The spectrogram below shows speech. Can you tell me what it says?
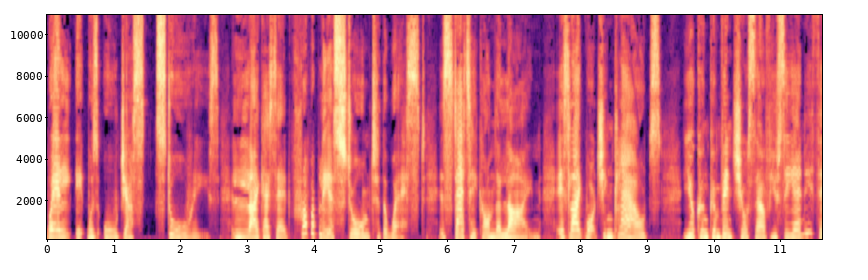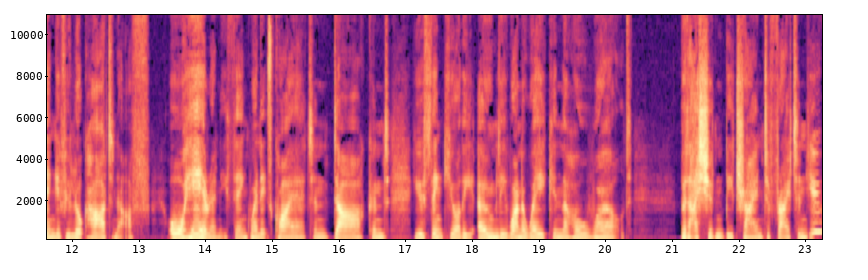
Well, it was all just stories. Like I said, probably a storm to the west, static on the line. It's like watching clouds. You can convince yourself you see anything if you look hard enough, or hear anything when it's quiet and dark and you think you're the only one awake in the whole world. But I shouldn't be trying to frighten you,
